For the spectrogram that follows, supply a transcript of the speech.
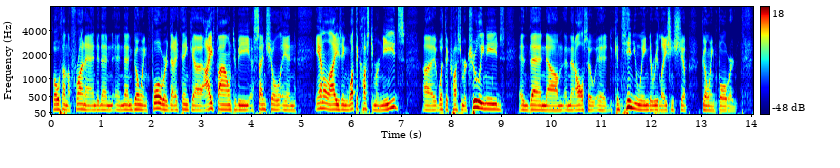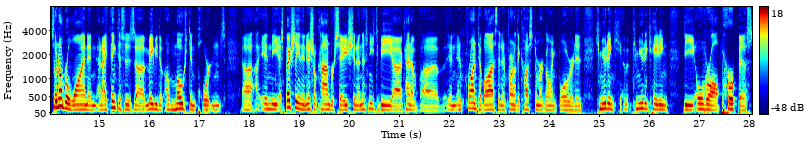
both on the front end and then and then going forward, that I think uh, I found to be essential in analyzing what the customer needs uh, what the customer truly needs, and then um, and then also uh, continuing the relationship going forward. So number one, and, and I think this is uh, maybe the most important uh, in the especially in the initial conversation, and this needs to be uh, kind of uh, in, in front of us and in front of the customer going forward is communicating communicating the overall purpose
